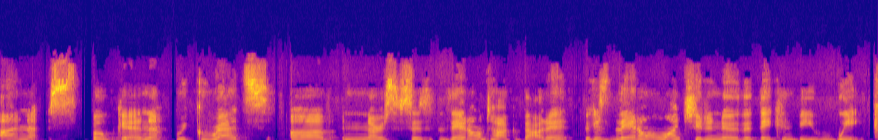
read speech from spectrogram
unspoken regrets of narcissists. They don't talk about it because they don't want you to know that they can be weak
